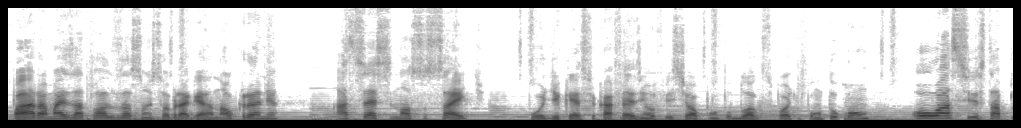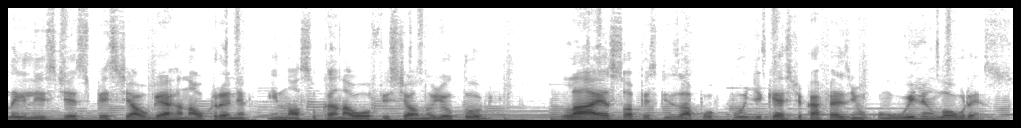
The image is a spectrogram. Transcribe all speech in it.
Para mais atualizações sobre a guerra na Ucrânia, acesse nosso site podcastcafezinhooficial.blogspot.com ou assista a playlist especial Guerra na Ucrânia em nosso canal oficial no YouTube. Lá é só pesquisar por Podcast Cafezinho com William Lourenço.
